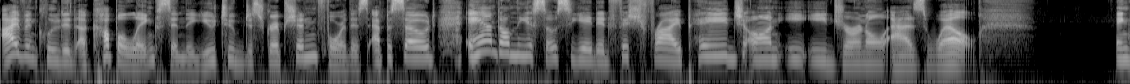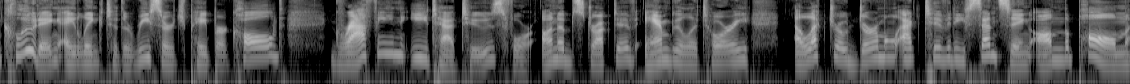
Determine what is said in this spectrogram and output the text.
I've included a couple links in the YouTube description for this episode and on the associated fish fry page on EE Journal as well, including a link to the research paper called Graphene e tattoos for unobstructive ambulatory electrodermal activity sensing on the palm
